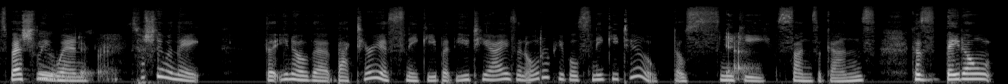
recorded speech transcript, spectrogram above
Especially huge when difference. especially when they the you know the bacteria is sneaky, but the UTIs in older people sneaky too. Those sneaky yeah. sons of guns cuz they don't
